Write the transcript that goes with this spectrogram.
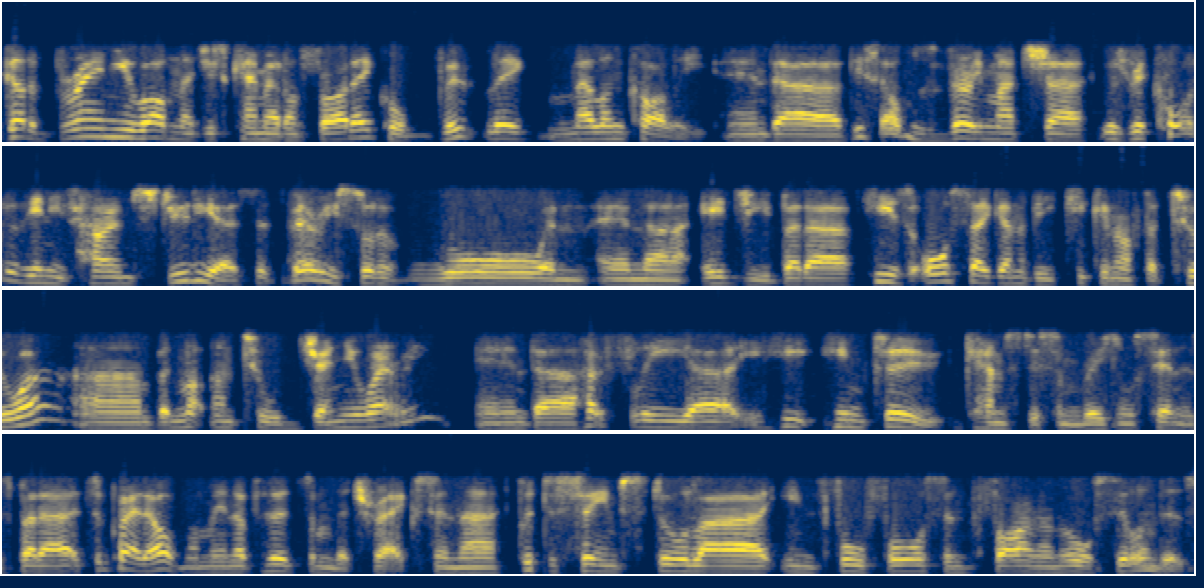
got a brand new album that just came out on Friday called Bootleg Melancholy, and uh, this album is very much uh, was recorded in his home studio, so it's very sort of raw and and uh, edgy. But uh, he's also going to be kicking off a tour, um, but not until January, and uh, hopefully uh, he, him too comes to some regional centres. But it's a great album. I mean, I've heard some of the tracks, and good to see him still in full force and firing on all cylinders.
